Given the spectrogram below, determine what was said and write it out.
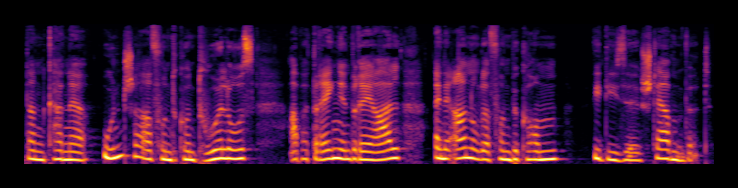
dann kann er unscharf und konturlos, aber drängend real eine Ahnung davon bekommen, wie diese sterben wird.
